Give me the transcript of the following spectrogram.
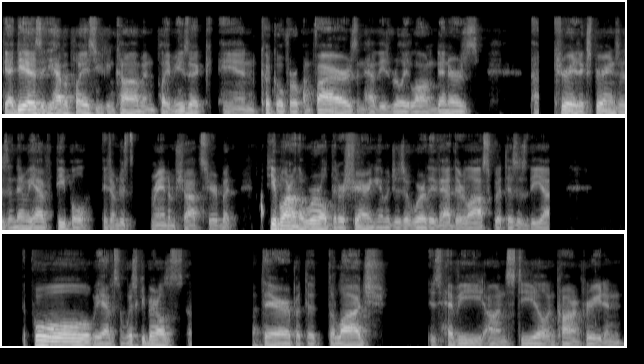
the idea is that you have a place you can come and play music and cook over open fires and have these really long dinners, uh, curated experiences. And then we have people, I'm just random shots here, but people around the world that are sharing images of where they've had their lost But This is the, uh, the pool. We have some whiskey barrels up there, but the, the lodge is heavy on steel and concrete and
